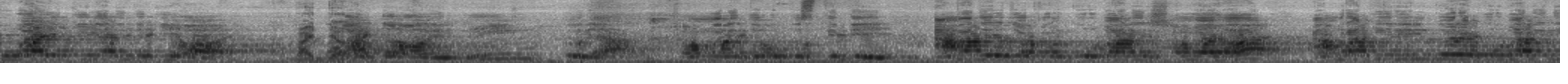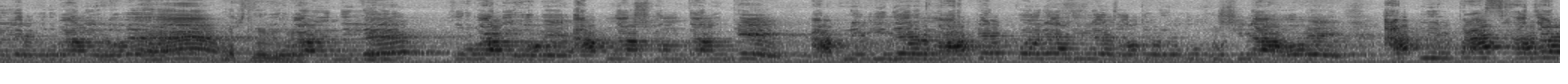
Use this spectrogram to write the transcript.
মোবাইল কিনে দিতে কি হয়? বাধ্য। বাধ্য হয় ঋণ কইরা। সম্মানিত উপস্থিতি আমাদের যখন কুরবানির সময় হয় আমরা কি ঋণ করে কুরবানি দিলে কুরবানি হবে? হ্যাঁ কুরবানি দিলে কুরবানি হবে আপনার সন্তানকে। আপনি ঈদের মার্কেট কইরা দিলে যতটুকু খুশি না হবে। আপনি পাঁচ হাজার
